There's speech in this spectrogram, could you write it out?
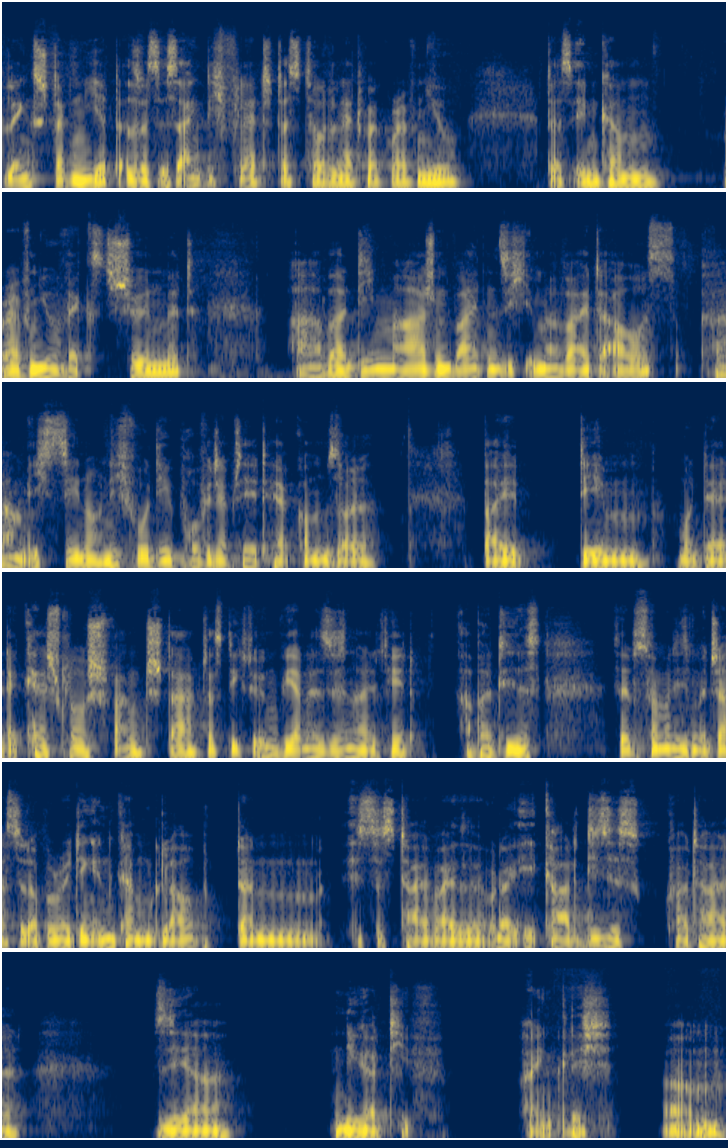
längst stagniert. Also das ist eigentlich flat, das Total Network Revenue. Das Income Revenue wächst schön mit aber die Margen weiten sich immer weiter aus. Ähm, ich sehe noch nicht, wo die Profitabilität herkommen soll. Bei dem Modell der Cashflow schwankt stark, das liegt irgendwie an der Saisonalität. Aber dieses, selbst wenn man diesem Adjusted Operating Income glaubt, dann ist es teilweise oder gerade dieses Quartal sehr negativ eigentlich. Ähm,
